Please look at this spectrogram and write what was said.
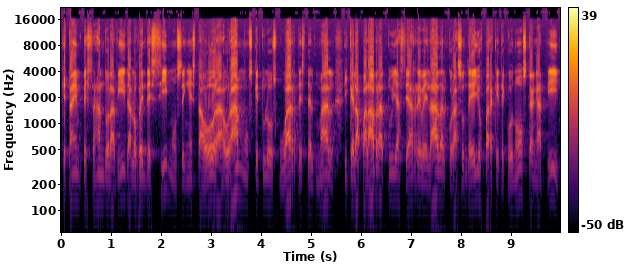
que están empezando la vida, los bendecimos en esta hora, oramos que tú los guardes del mal y que la palabra tuya sea revelada al corazón de ellos para que te conozcan a ti,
